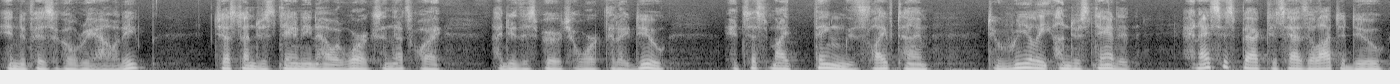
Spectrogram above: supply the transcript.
into physical reality, just understanding how it works. And that's why I do the spiritual work that I do. It's just my thing this lifetime to really understand it. And I suspect it has a lot to do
